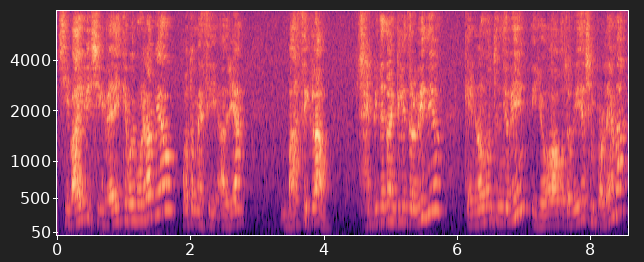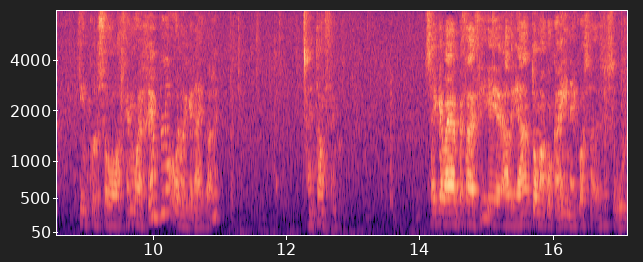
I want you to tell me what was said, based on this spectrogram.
Si, vais, si veis que voy muy rápido, vosotros me decís, Adrián, vas ciclado. Repite tranquilito el vídeo que no lo hemos entendido bien y yo hago otro vídeo sin problema, incluso hacemos ejemplos o lo que queráis, ¿vale? Entonces, sé que vais a empezar a decir, Adrián toma cocaína y cosas, eso seguro.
